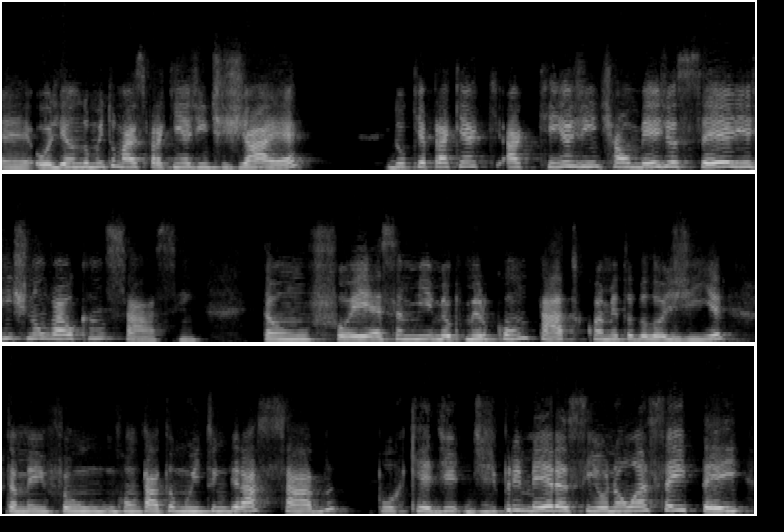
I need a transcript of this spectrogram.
é, olhando muito mais para quem a gente já é, do que para quem, a, a quem a gente almeja ser e a gente não vai alcançar, assim. Então, foi esse meu primeiro contato com a metodologia. Também foi um, um contato muito engraçado, porque de, de primeira, assim, eu não aceitei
